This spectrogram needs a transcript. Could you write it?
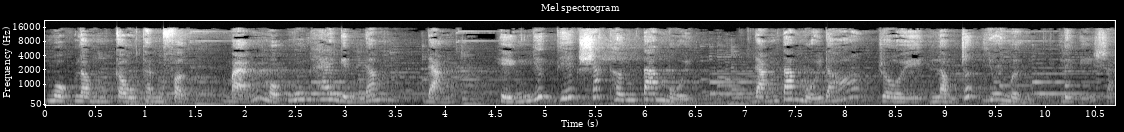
một lòng cầu thành Phật, mãn một muôn hai nghìn năm, đặng hiện nhất thiết sắc thân tam muội đặng tam muội đó rồi lòng rất vui mừng liền nghĩ rằng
